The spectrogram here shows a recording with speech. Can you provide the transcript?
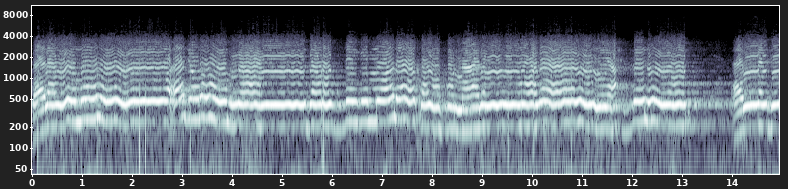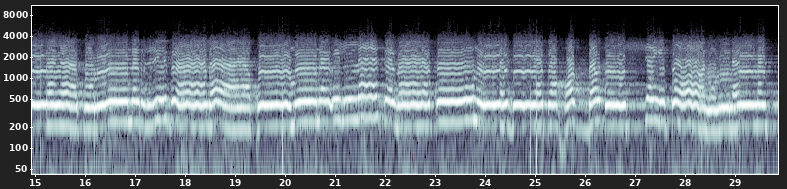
فلهم أجرهم عند ربهم ولا خوف عليهم ولا يحزنون. الذين يأكلون الربا لا يقومون إلا كما يقوم الذي يتخبطه الشيطان من المس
